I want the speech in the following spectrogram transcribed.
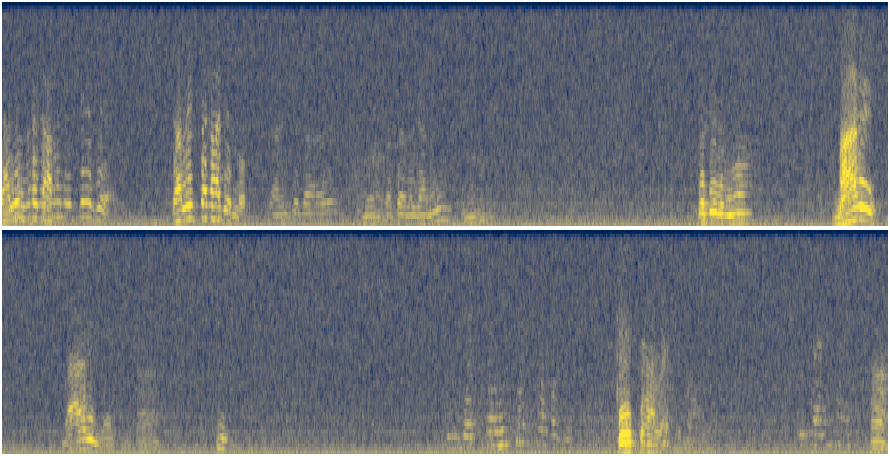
ચાલીસ ટકા. ચાલીસ ટકા જેટલો. બાવીસ. બાવીસ ચાલે હા.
